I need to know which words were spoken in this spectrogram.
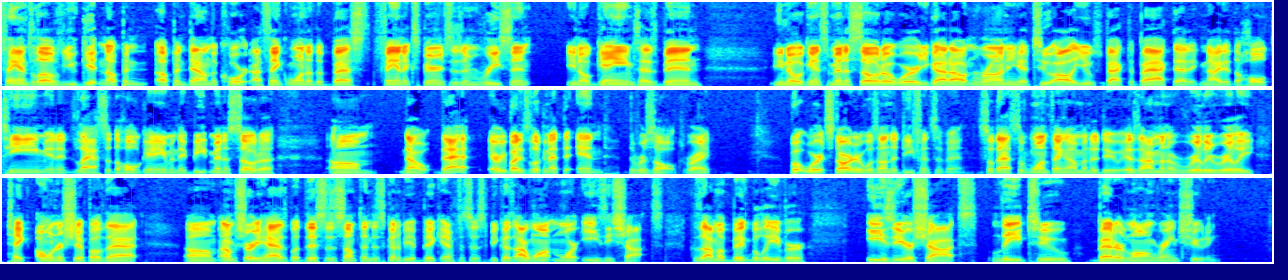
Fans love you getting up and up and down the court. I think one of the best fan experiences in recent, you know, games has been, you know, against Minnesota where you got out and run and you had two alley oops back to back that ignited the whole team and it lasted the whole game and they beat Minnesota. Um, now that everybody's looking at the end, the result, right? But where it started was on the defensive end. So that's the one thing I'm going to do is I'm going to really, really take ownership of that. Um, I'm sure he has, but this is something that's going to be a big emphasis because I want more easy shots. Because I'm a big believer, easier shots lead to better long range shooting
